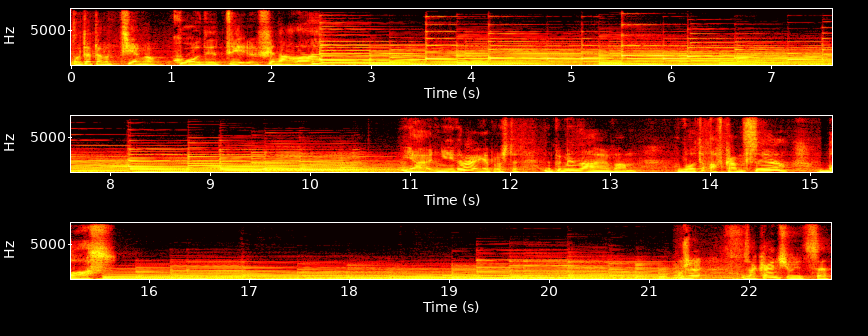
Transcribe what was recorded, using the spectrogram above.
вот эта вот тема коды три, финала я не играю, я просто напоминаю вам. Вот, а в конце бас. Уже заканчивается,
